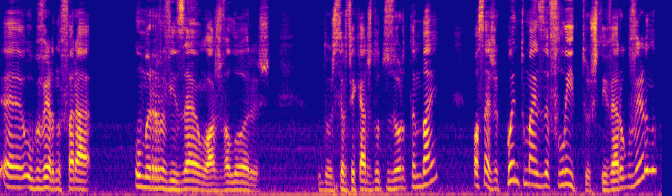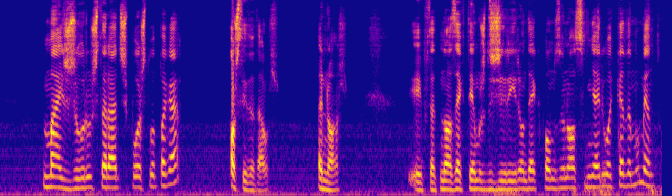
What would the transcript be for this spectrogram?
eh, o governo fará uma revisão aos valores dos certificados do Tesouro também. Ou seja, quanto mais aflito estiver o governo, mais juros estará disposto a pagar aos cidadãos, a nós. E portanto, nós é que temos de gerir onde é que pomos o nosso dinheiro a cada momento.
